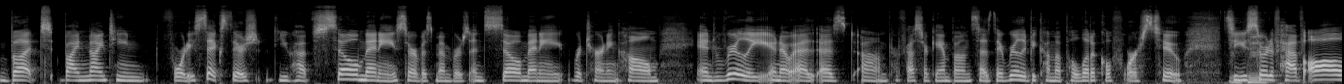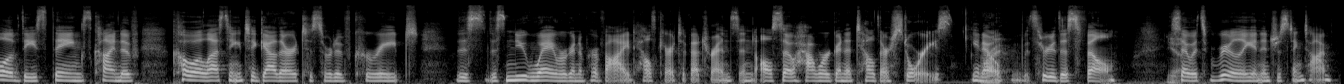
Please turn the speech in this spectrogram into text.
but by 1946 there's you have so many service members and so many returning home and really, you know, as, as um, Professor Gambone says, they really become a political force too. So you mm-hmm. sort of have all of these things kind of coalescing together to sort of create this this new way we're going to provide healthcare to veterans and also how we're going to tell their stories, you know, right. through this film. Yeah. So it's really an interesting time.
